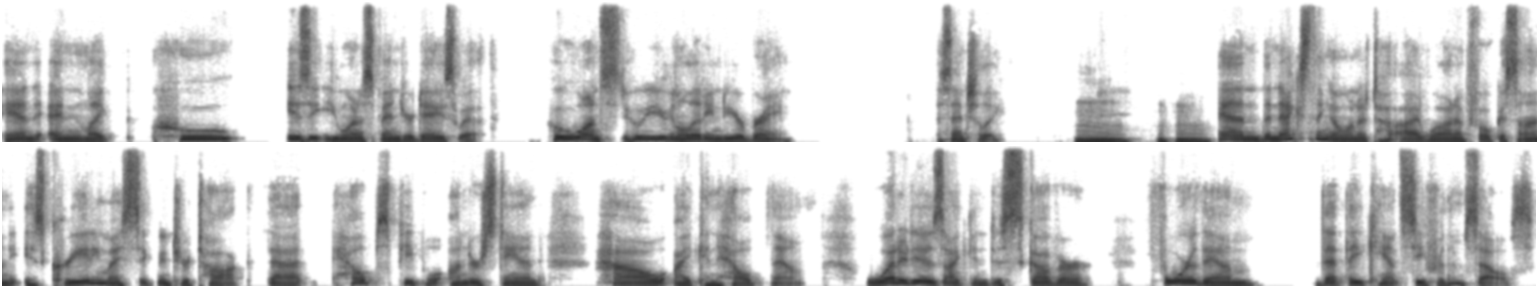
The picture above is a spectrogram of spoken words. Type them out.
And and like who is it you want to spend your days with? Who wants who are you going to let into your brain? Essentially. Mm-hmm. And the next thing I want to I want to focus on is creating my signature talk that helps people understand how I can help them. what it is I can discover for them that they can't see for themselves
